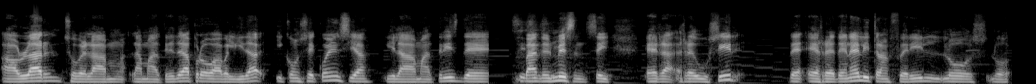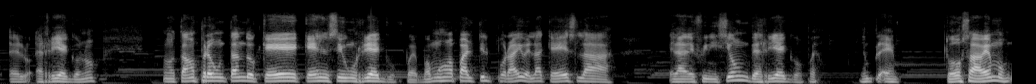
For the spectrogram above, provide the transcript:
hablar sobre la, la matriz de la probabilidad y consecuencia y la matriz de Sí, sí, era reducir, eh, retener y transferir los, el, riesgo, ¿no? Nos estamos preguntando qué, qué, es en sí un riesgo. Pues vamos a partir por ahí, ¿verdad? ¿Qué es la, la definición de riesgo? Pues eh, todos sabemos,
